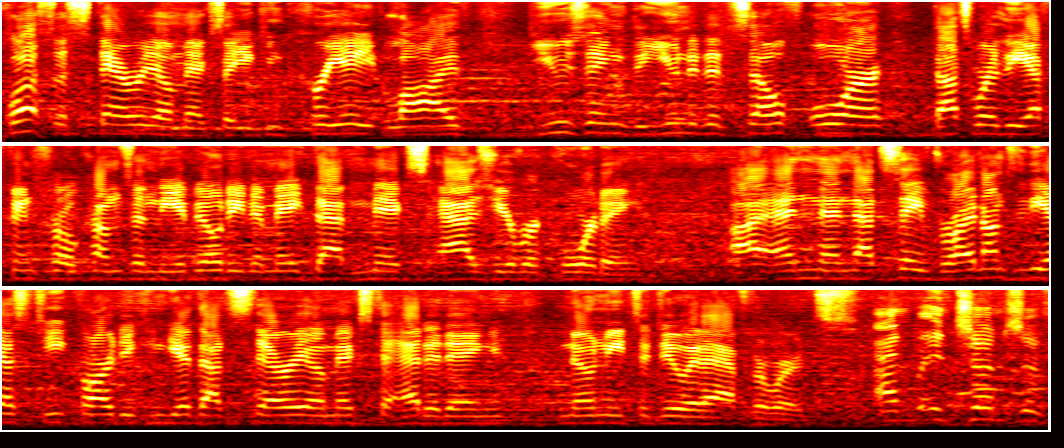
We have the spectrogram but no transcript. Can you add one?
plus a stereo mix that you can create live using the unit itself, or that's where the F control comes in, the ability to make that mix as you're recording. Uh, and then that's saved right onto the SD card. You can give that stereo mix to editing. No need to do it afterwards. And in terms of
